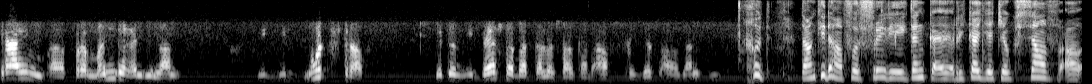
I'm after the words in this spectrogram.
crime uh, verminder in die land, die die doodstraf. Dit is die beste wat hulle sal kan afskryf. Dis al, dankie. Goed, dankie daarvoor Freddie. Ek dink uh, Rika jy het jouself al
